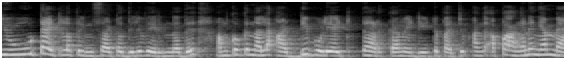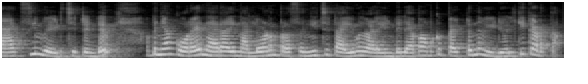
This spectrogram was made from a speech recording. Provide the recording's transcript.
ക്യൂട്ടായിട്ടുള്ള പ്രിൻസ് ആട്ടോ ഇതിൽ വരുന്നത്. നമുക്കൊക്കെ നല്ല അടിപൊളിയായിട്ട് നടക്കാൻ വേണ്ടിയിട്ട് പറ്റും. അപ്പോൾ അങ്ങനെ ഞാൻ മാക്സിയും മേടിച്ചിട്ടുണ്ട്. അപ്പോൾ ഞാൻ കുറേ നേരമായി നല്ലോണം പ്രസംഗിച്ച് ടൈം കളയുന്നുണ്ടല്ലേ? അപ്പോൾ നമുക്ക് പെട്ടെന്ന് വീഡിയോയിലേക്ക് കിടക്കാം.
